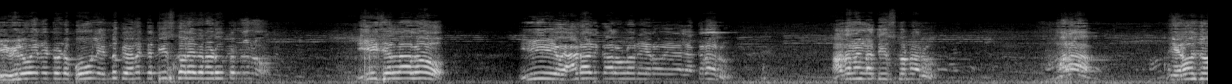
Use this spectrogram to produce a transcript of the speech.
ఈ విలువైనటువంటి భూములు ఎందుకు వెనక్కి తీసుకోలేదని అడుగుతున్నాను. ఈ జిల్లాలో ఈ ఏడాది కాలంలోనే ఇరవై వేల ఎకరాలు అదనంగా తీసుకున్నారు. మన ఈరోజు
